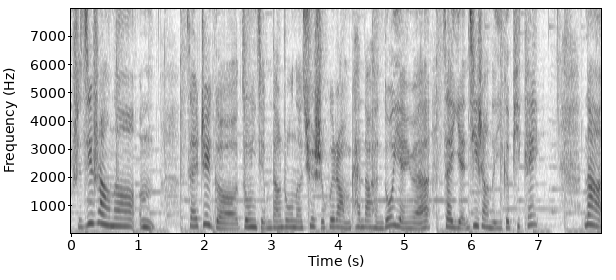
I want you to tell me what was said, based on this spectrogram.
实际上呢，嗯。在这个综艺节目当中呢，确实会让我们看到很多演员在演技上的一个 PK。那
